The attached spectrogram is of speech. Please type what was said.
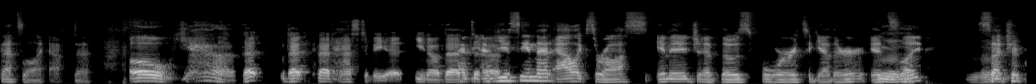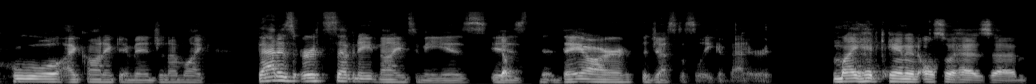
that's all I have to. oh yeah, that that that has to be it. You know that. Have, you- have uh, you seen that Alex Ross image of those four together? It's Mhm. like mhm. such a cool, iconic image, and I'm like, that is Earth 789 to me. Is Yep. is they are the Justice League of that Earth. my head canon also has um,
